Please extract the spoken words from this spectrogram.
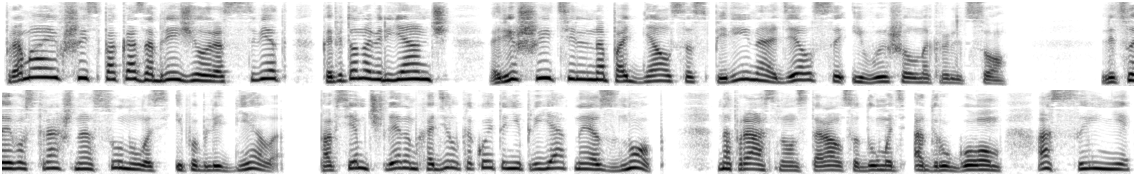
Промаявшись, пока забрежил рассвет, капитан Аверьянович решительно поднялся с перины, оделся и вышел на крыльцо. Лицо его страшно осунулось и побледнело. По всем членам ходил какой-то неприятный озноб. Напрасно он старался думать о другом, о сыне,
